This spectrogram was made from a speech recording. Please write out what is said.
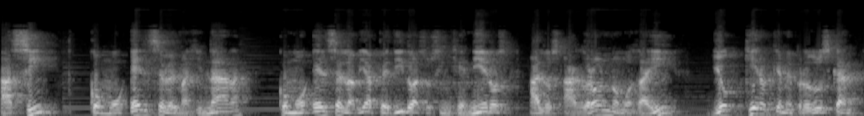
así como él se lo imaginaba, como él se lo había pedido a sus ingenieros, a los agrónomos ahí. Yo quiero que me produzcan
